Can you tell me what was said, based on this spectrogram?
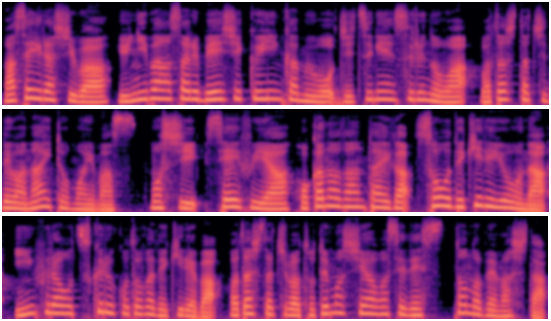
マセイラ氏は、ユニバーサルベーシックインカムを実現するのは私たちではないと思います。もし政府や他の団体がそうできるようなインフラを作ることができれば、私たちはとても幸せです。と述べました。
